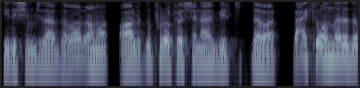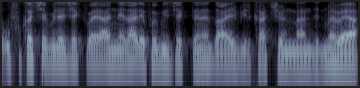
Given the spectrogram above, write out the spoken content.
girişimciler de var ama ağırlıklı profesyonel bir kitle var. Belki onlara da ufuk açabilecek veya neler yapabileceklerine dair birkaç yönlendirme veya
